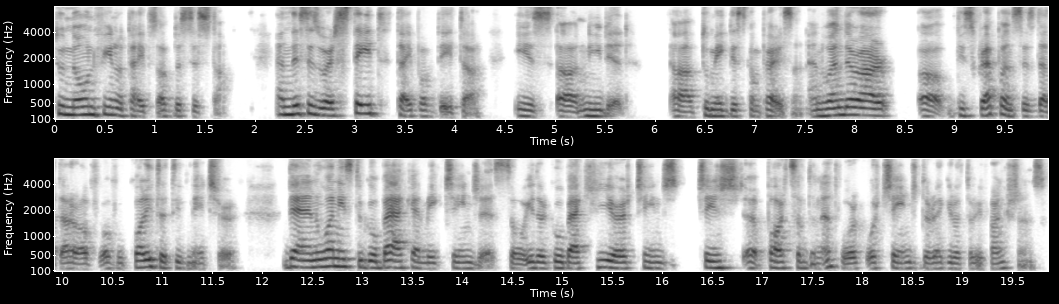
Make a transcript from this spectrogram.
to known phenotypes of the system. And this is where state type of data is uh, needed uh, to make this comparison. And when there are uh, discrepancies that are of, of qualitative nature, then one needs to go back and make changes. So either go back here, change change uh, parts of the network, or change the regulatory functions.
